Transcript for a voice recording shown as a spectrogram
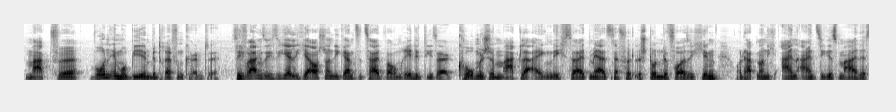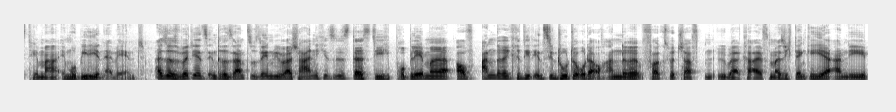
Markt für Wohnimmobilien betreffen könnte. Sie fragen sich sicherlich ja auch schon die ganze Zeit, warum redet dieser komische Makler eigentlich seit mehr als einer Viertelstunde vor sich hin und hat noch nicht ein einziges Mal das Thema Immobilien erwähnt. Also es wird jetzt interessant zu sehen, wie wahrscheinlich es ist, dass die Probleme auf andere Kreditinstitute oder auch andere Volkswirtschaften übergreifen. Also ich denke hier an die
